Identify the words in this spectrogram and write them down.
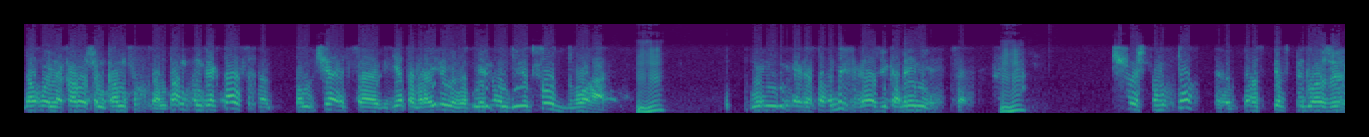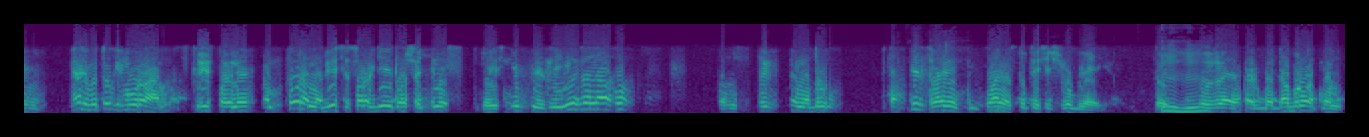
довольно хорошим комфортом. Там комплектация получается где-то в районе вот миллион девятьсот два. Ну, автомобиль как раз в декабре месяце. Угу. Еще что в итоге, по спецпредложению, взяли в итоге Муран с 3,5 мотором на 249 лошадиных То есть не влезли ни за ногу, на другой автомобиль сравнивается буквально 100 тысяч рублей. То есть угу. уже как бы добротным,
